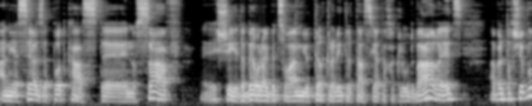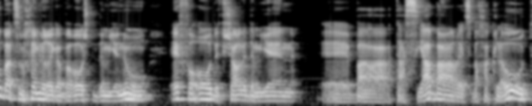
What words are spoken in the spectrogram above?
אני אעשה על זה פודקאסט אה, נוסף אה, שידבר אולי בצורה יותר כללית על תעשיית החקלאות בארץ, אבל תחשבו בעצמכם לרגע בראש, תדמיינו איפה עוד אפשר לדמיין אה, בתעשייה בארץ, בחקלאות,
